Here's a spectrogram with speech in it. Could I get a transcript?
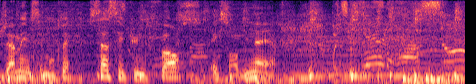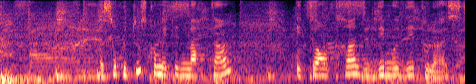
Jamais il ne s'est montré. Ça, c'est une force extraordinaire. Parce que tout ce qu'on mettait de Martin était en train de démoder tout le reste.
